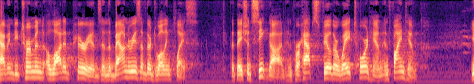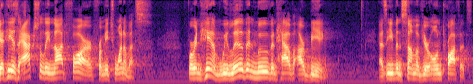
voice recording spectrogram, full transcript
having determined allotted periods and the boundaries of their dwelling place, that they should seek God and perhaps feel their way toward him and find him. Yet he is actually not far from each one of us. For in him we live and move and have our being as even some of your own prophets,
